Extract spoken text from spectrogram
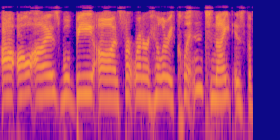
Uh, all eyes will be on frontrunner Hillary Clinton. Tonight is the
